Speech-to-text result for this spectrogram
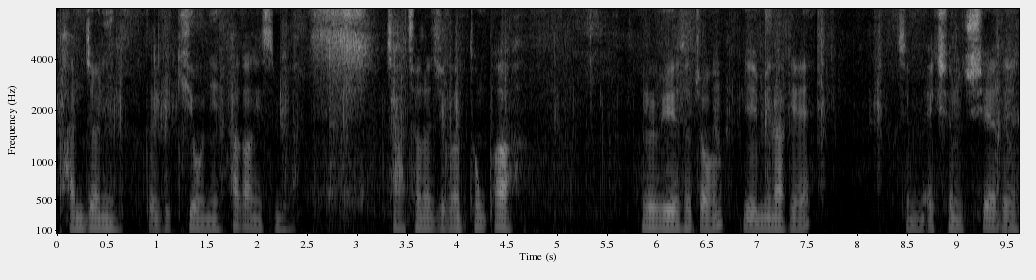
반전인 또 이렇게 기온이 하강했습니다. 자, 저는 지금 동파를 위해서 좀 예민하게 지금 액션을 취해야 될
